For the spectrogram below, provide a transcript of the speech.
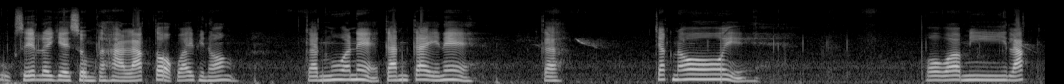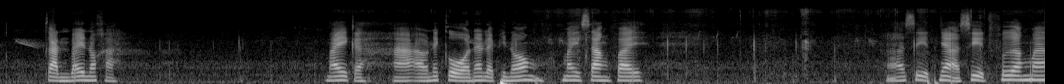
ปลูกเสร็จแล้วยายสมก็หาลักตอกไว้พี่น้อง กันงัวแน่กันไก่แน่กะจักน้อย เพราะว่ามีลักกันไว้เนาะค่ะ ไม่กะหาเอาในก่อนั่นแหละพี่น้องไม่สร้างไฟ หาเศษหญ้าเศษเฟืองมา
